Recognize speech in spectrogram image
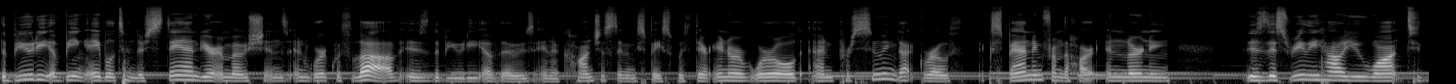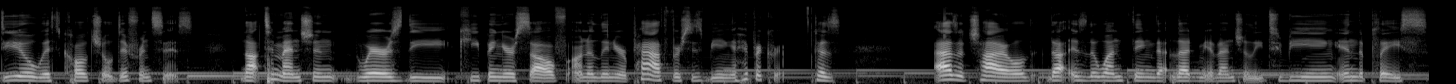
The beauty of being able to understand your emotions and work with love is the beauty of those in a conscious living space with their inner world and pursuing that growth, expanding from the heart and learning is this really how you want to deal with cultural differences? Not to mention, where's the keeping yourself on a linear path versus being a hypocrite? Because as a child, that is the one thing that led me eventually to being in the place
